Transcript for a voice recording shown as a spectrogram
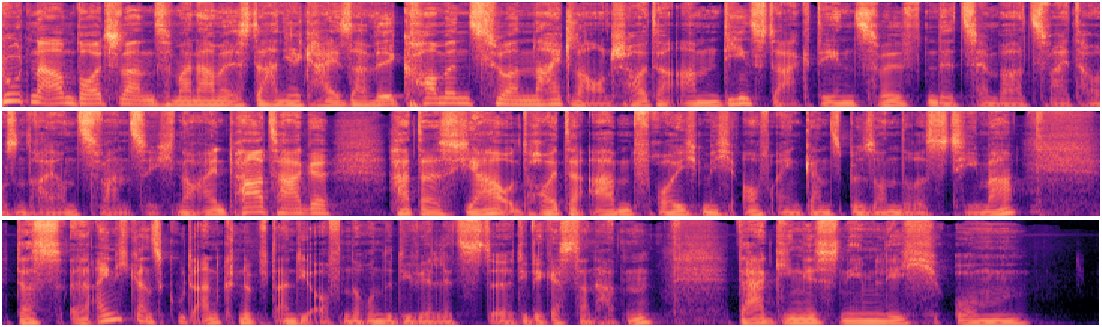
Guten Abend Deutschland, mein Name ist Daniel Kaiser. Willkommen zur Night Lounge heute am Dienstag, den 12. Dezember 2023. Noch ein paar Tage hat das Jahr und heute Abend freue ich mich auf ein ganz besonderes Thema, das äh, eigentlich ganz gut anknüpft an die offene Runde, die wir letzt, äh, die wir gestern hatten. Da ging es nämlich um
